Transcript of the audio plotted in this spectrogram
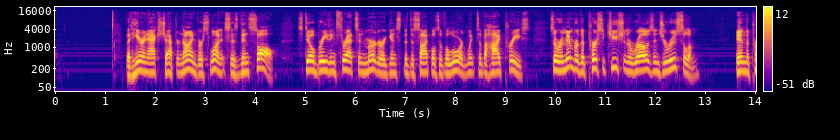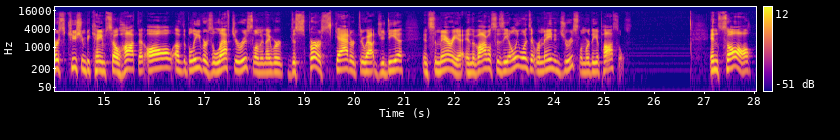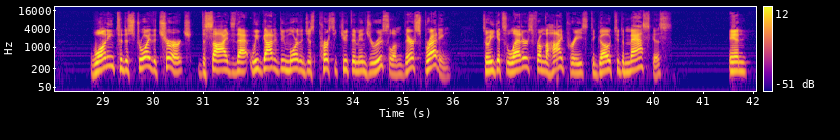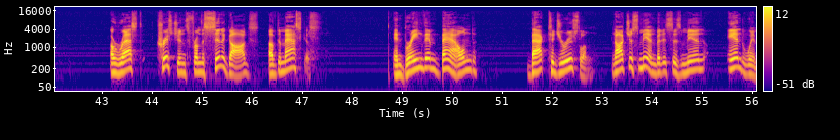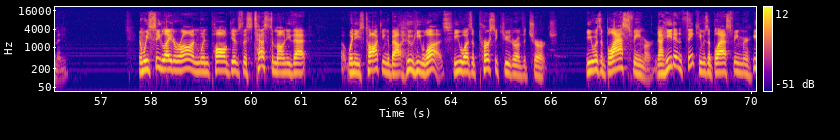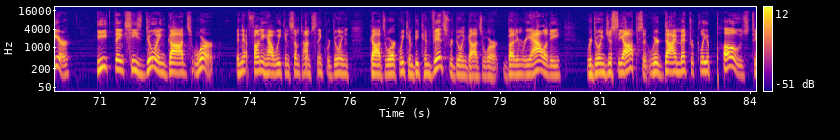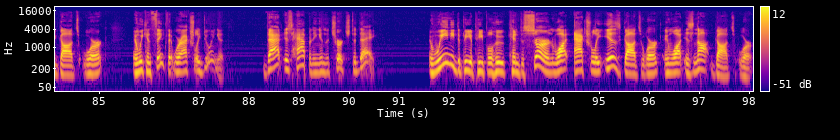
But here in Acts chapter 9, verse 1, it says, Then Saul, still breathing threats and murder against the disciples of the Lord, went to the high priest. So remember, the persecution arose in Jerusalem. And the persecution became so hot that all of the believers left Jerusalem and they were dispersed, scattered throughout Judea and Samaria. And the Bible says the only ones that remained in Jerusalem were the apostles. And Saul wanting to destroy the church, decides that we've got to do more than just persecute them in Jerusalem. They're spreading. So he gets letters from the high priest to go to Damascus and arrest Christians from the synagogues of Damascus and bring them bound back to Jerusalem. Not just men, but it says men and women. And we see later on when Paul gives this testimony that uh, when he's talking about who he was, he was a persecutor of the church. He was a blasphemer. Now, he didn't think he was a blasphemer here. He thinks he's doing God's work. Isn't that funny how we can sometimes think we're doing God's work? We can be convinced we're doing God's work, but in reality, we're doing just the opposite. We're diametrically opposed to God's work, and we can think that we're actually doing it. That is happening in the church today. And we need to be a people who can discern what actually is God's work and what is not God's work.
